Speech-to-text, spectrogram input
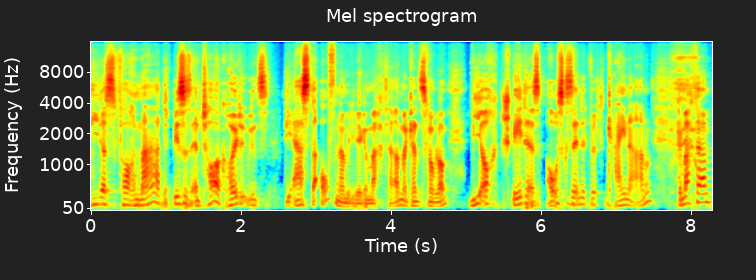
die das Format Business and Talk, heute übrigens die erste Aufnahme, die wir gemacht haben, man kann es kaum glauben, wie auch später es ausgesendet wird, keine Ahnung, gemacht haben.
